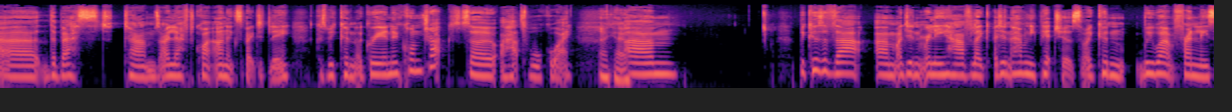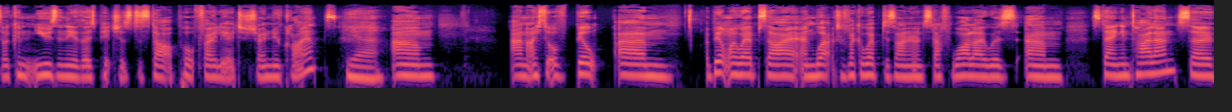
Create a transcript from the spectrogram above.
uh, the best terms. I left quite unexpectedly because we couldn't agree a new contract, so I had to walk away. okay. Um, Because of that, um, I didn't really have like I didn't have any pictures, so I couldn't. We weren't friendly, so I couldn't use any of those pictures to start a portfolio to show new clients yeah um, and I sort of built um, I built my website and worked with like a web designer and stuff while I was um, staying in Thailand. So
